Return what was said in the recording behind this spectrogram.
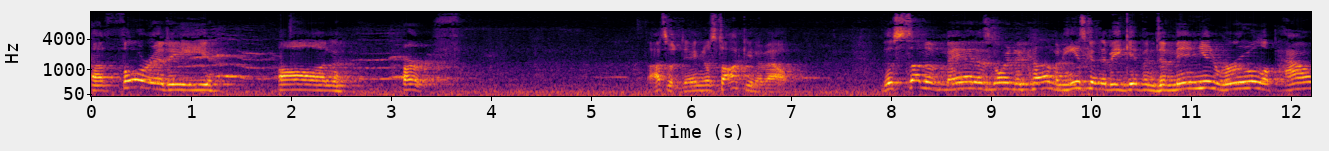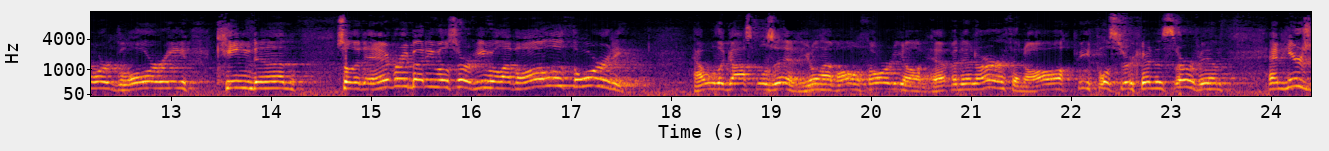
Authority on earth. That's what Daniel's talking about. This Son of Man is going to come and he's going to be given dominion, rule, power, glory, kingdom, so that everybody will serve. He will have all authority. How will the Gospels end? He'll have all authority on heaven and earth, and all peoples are going to serve him. And here's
